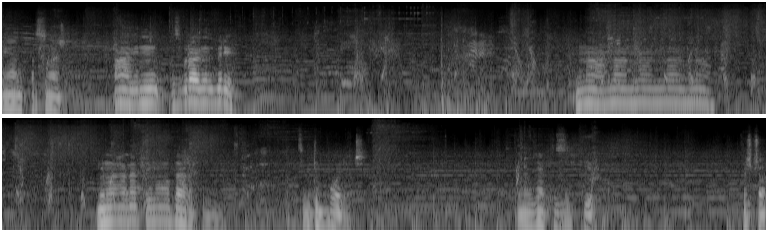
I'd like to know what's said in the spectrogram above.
Я персонаж. А, він зброю не зберіг. На, на, на, на, на. Не можна дати йому ударити мене. Це буде боляче. Не взяти зефір. Ти що?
